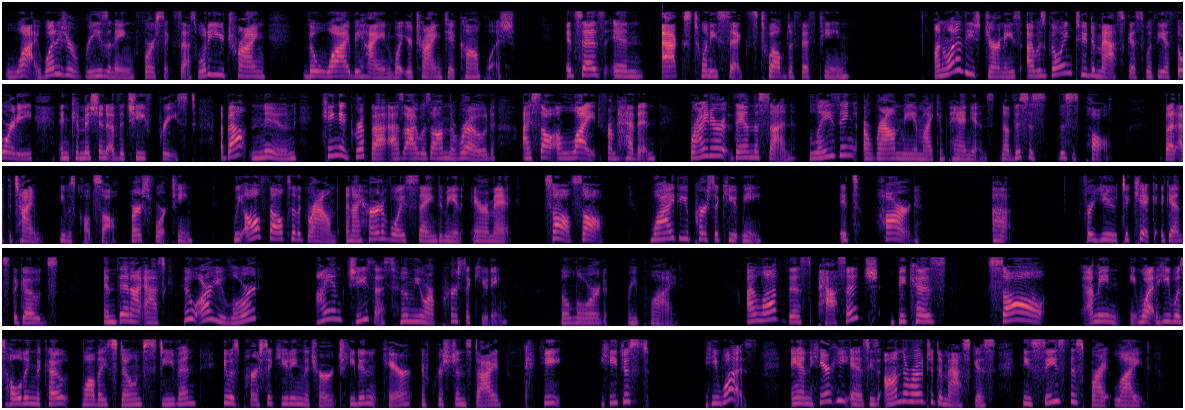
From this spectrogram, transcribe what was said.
Why? What is your reasoning for success? What are you trying, the why behind what you're trying to accomplish? It says in Acts 26, 12 to 15, on one of these journeys, I was going to Damascus with the authority and commission of the chief priest. About noon, King Agrippa, as I was on the road, I saw a light from heaven, brighter than the sun, blazing around me and my companions. Now this is, this is Paul, but at the time he was called Saul. Verse 14. We all fell to the ground and I heard a voice saying to me in Aramaic, Saul, Saul, why do you persecute me? It's hard uh, for you to kick against the goads. And then I ask, Who are you, Lord? I am Jesus, whom you are persecuting. The Lord replied. I love this passage because Saul, I mean, what, he was holding the coat while they stoned Stephen. He was persecuting the church. He didn't care if Christians died. He, he just, he was. And here he is. He's on the road to Damascus. He sees this bright light.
